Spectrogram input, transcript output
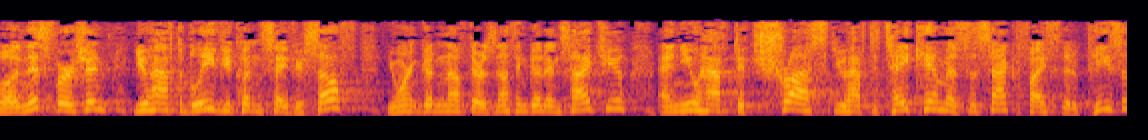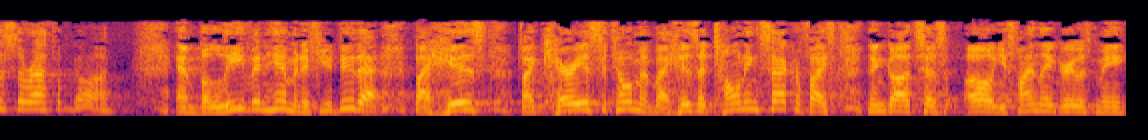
Well, in this version, you have to believe you couldn't save yourself. You weren't good enough. There was nothing good inside you. And you have to trust. You have to take Him as the sacrifice that appeases the wrath of God. And believe in Him. And if you do that by His vicarious atonement, by His atoning sacrifice, then God says, oh, you finally agree with me.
